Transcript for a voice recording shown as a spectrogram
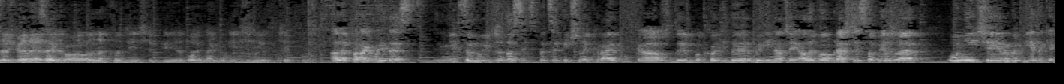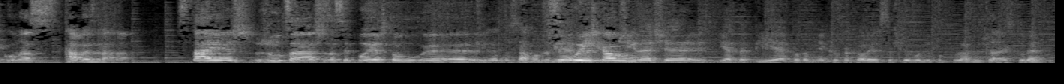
że tererę to ale- na co dzień się pije, tak, jeśli jest ciepło. Ale Paragwaj to jest, nie chcę mówić, że dosyć specyficzny kraj, bo każdy podchodzi do yerby inaczej, ale wyobraźcie sobie, że u nich się yerby pije tak jak u nas kawę z rana. Stajesz, rzucasz, zasypujesz tą... E, Chile to samo. W Chile, Zasypujesz pije, w Chile się jerbę pije, podobnie jak Coca-Cola, jest to szczególnie popularne wśród Tak. studentów.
